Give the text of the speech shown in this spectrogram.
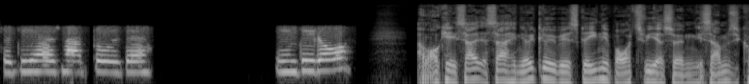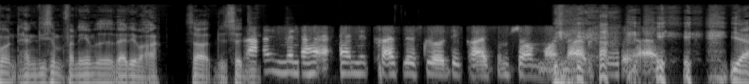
så de har jo snart boet der i en del år. Jamen, okay, så, så har han jo ikke løbet skrigende bort svigersønnen i samme sekund, han ligesom fornemmede, hvad det var. Så, så de... Nej, men han, han er træt af at slå det græs om sommeren. det ja,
